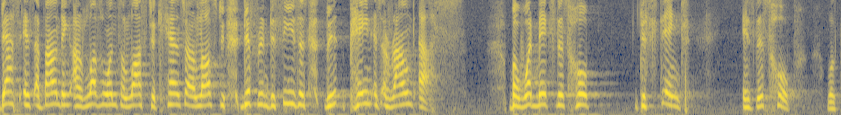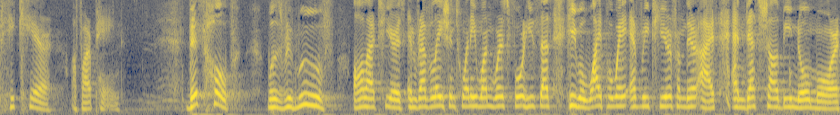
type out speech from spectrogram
Death is abounding. Our loved ones are lost to cancer, are lost to different diseases. The pain is around us. But what makes this hope distinct is this hope will take care of our pain. This hope will remove all our tears. In Revelation 21, verse 4, he says, He will wipe away every tear from their eyes, and death shall be no more.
